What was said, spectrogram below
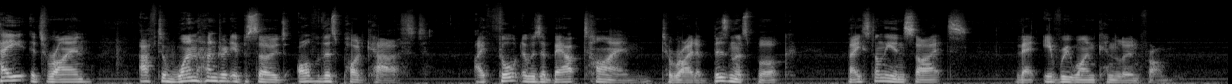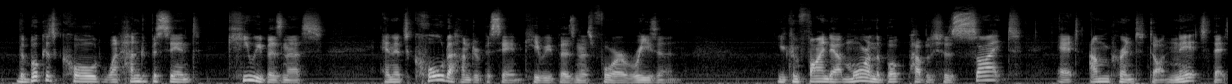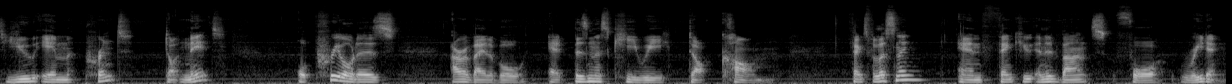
Hey, it's Ryan. After 100 episodes of this podcast, I thought it was about time to write a business book based on the insights that everyone can learn from. The book is called 100% Kiwi Business, and it's called 100% Kiwi Business for a reason. You can find out more on the book publisher's site at umprint.net, that's umprint.net, or pre orders are available at businesskiwi.com. Thanks for listening, and thank you in advance for reading.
